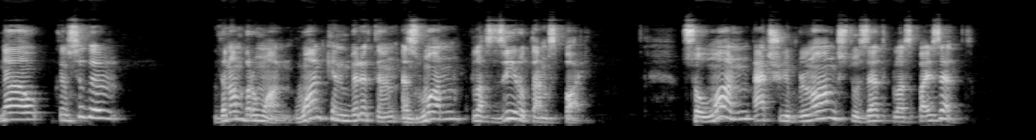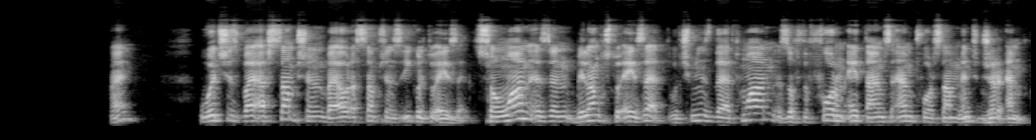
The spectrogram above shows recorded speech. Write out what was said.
Now consider the number 1. 1 can be written as 1 plus 0 times pi. So 1 actually belongs to z plus pi z. Right? Which is by assumption, by our assumption, is equal to AZ. So 1 is in, belongs to AZ, which means that 1 is of the form A times M for some integer M.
